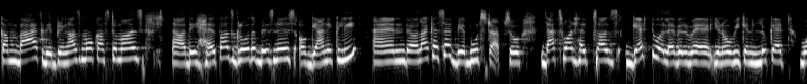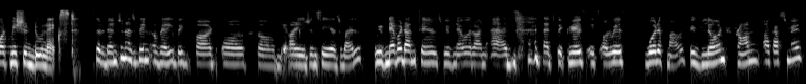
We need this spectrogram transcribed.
come back they bring us more customers uh, they help us grow the business organically. And uh, like i said we're bootstrapped. So that's what helps us get to a level where you know we can look at what we should do next. So retention has been a very big part of um, our agency as well. We've never done sales, we've never run ads. That's because it's always word of mouth. We've learned from our customers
